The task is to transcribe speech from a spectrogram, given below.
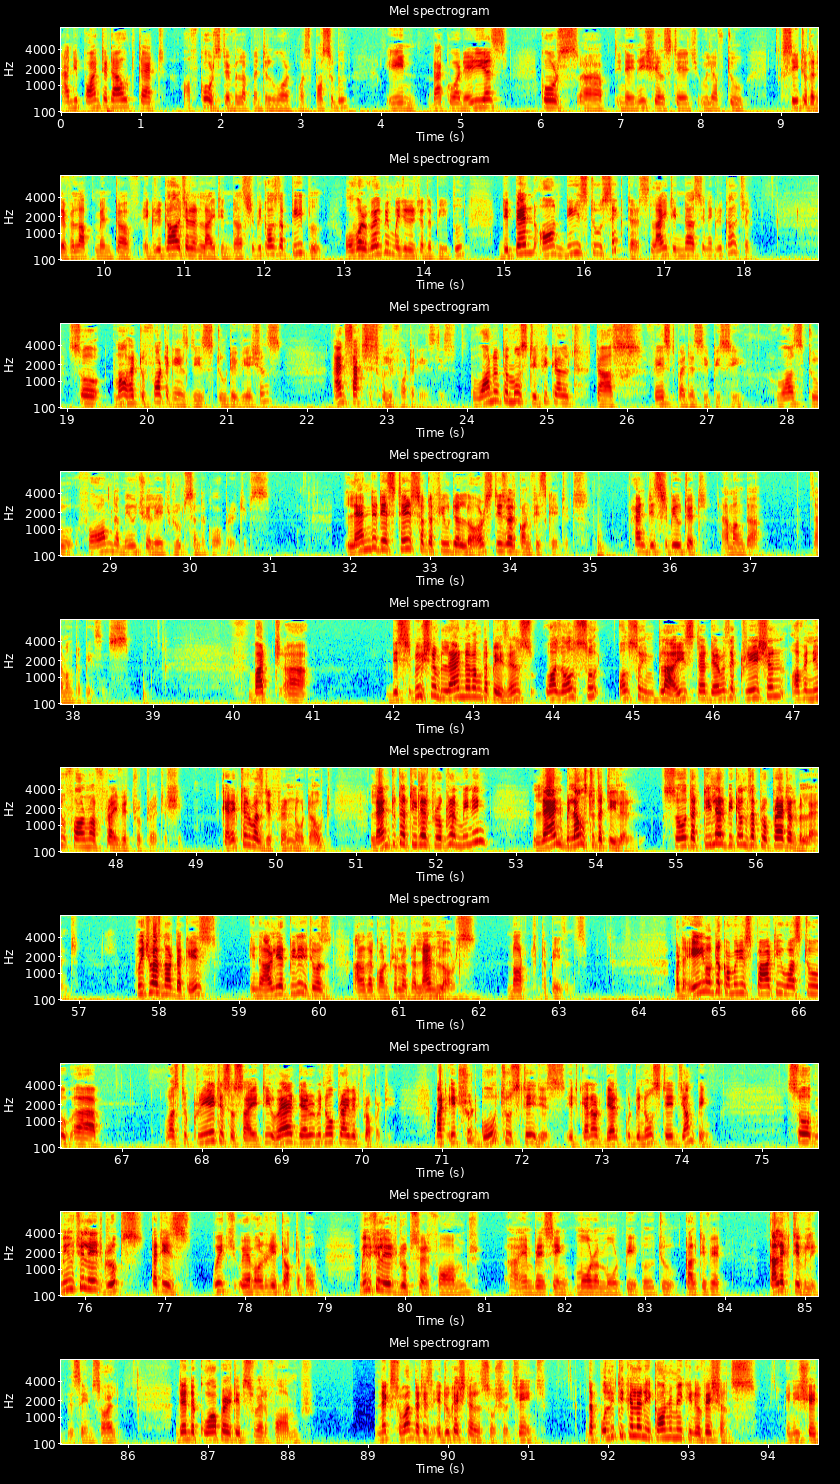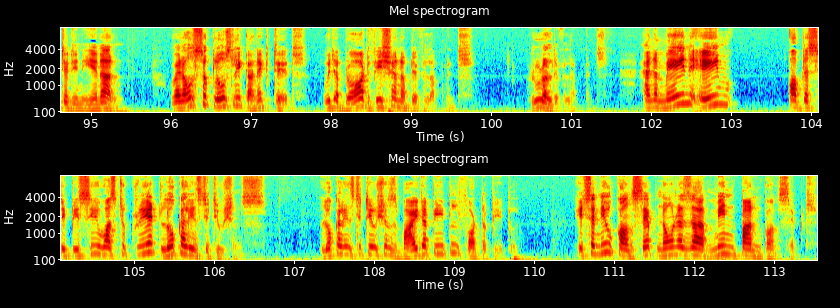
and he pointed out that of course developmental work was possible in backward areas. Of course, uh, in the initial stage, we'll have to see to the development of agriculture and light industry because the people, overwhelming majority of the people, depend on these two sectors, light industry and agriculture. So Mao had to fight against these two deviations and successfully fought against this. One of the most difficult tasks faced by the CPC was to form the mutual aid groups and the cooperatives. Landed estates of the feudal lords, these were confiscated and distributed among the among the peasants. But uh, distribution of land among the peasants was also also implies that there was a creation of a new form of private proprietorship. Character was different, no doubt. Land to the tiller program meaning land belongs to the tiller. So the tiller becomes a proprietor of the land, which was not the case. In the earlier period, it was under the control of the landlords, not the peasants. But the aim of the Communist Party was to uh, was to create a society where there will be no private property. But it should go through stages. It cannot, there could be no stage jumping. So mutual aid groups, that is, which we have already talked about, mutual aid groups were formed, uh, embracing more and more people to cultivate collectively the same soil. Then the cooperatives were formed. Next one, that is educational social change. The political and economic innovations initiated in Yan'an were also closely connected with a broad vision of development, rural development. And the main aim of the CPC was to create local institutions, local institutions by the people for the people. It's a new concept known as a Minpan concept.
